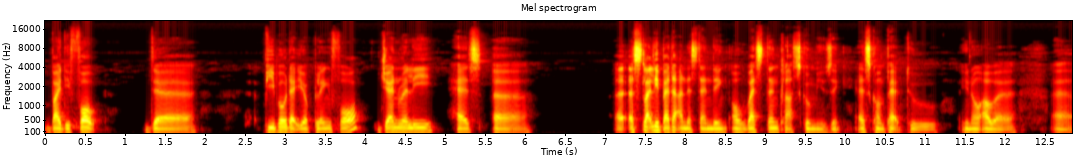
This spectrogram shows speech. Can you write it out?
by default the people that you're playing for generally has a a slightly better understanding of Western classical music as compared to you know our uh,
